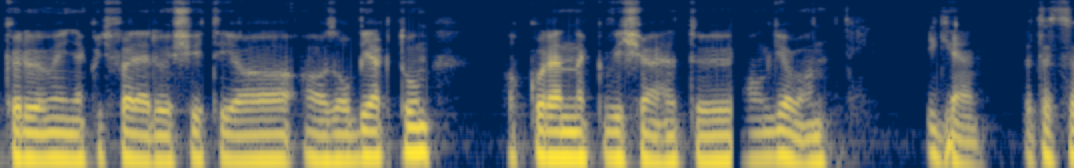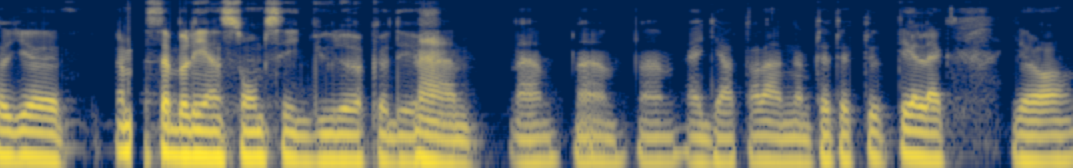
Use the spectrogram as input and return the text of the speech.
körülmények, hogy felerősíti a, az objektum, akkor ennek viselhető hangja van? Igen. Tehát ez, hogy Nem lesz ebből ilyen szomszéd gyűlölködés. nem, nem, nem, nem, egyáltalán nem. Tehát tényleg ugye a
